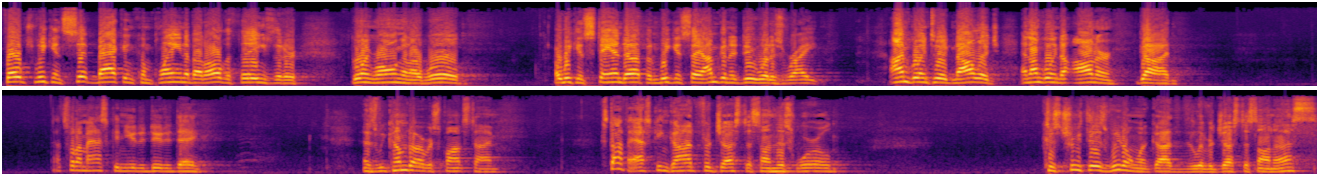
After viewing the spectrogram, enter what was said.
Folks, we can sit back and complain about all the things that are going wrong in our world. Or we can stand up and we can say, I'm going to do what is right. I'm going to acknowledge and I'm going to honor God. That's what I'm asking you to do today. As we come to our response time, stop asking God for justice on this world. Because truth is, we don't want God to deliver justice on us.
